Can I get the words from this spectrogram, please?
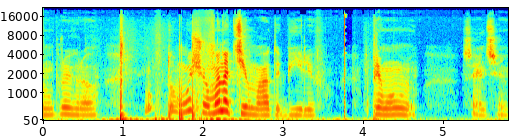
Ми проіграли. Ну, тому що у мене тіма дебілів. В прямому сенсі.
